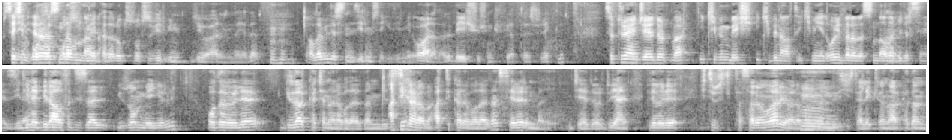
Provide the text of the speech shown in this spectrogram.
Seçenekler 30 arasında 30 bunlar. kadar 30-31 bin civarında ya da alabilirsiniz 28-27 o aralarda değişiyor çünkü fiyatları sürekli. Citroen C4 var. 2005, 2006, 2007 o yıllar arasında Aynen. alabilirsiniz yine. Yine 1.6 dizel 110 beygirlik o da böyle güzel kaçan arabalardan birisi. Atik araba. Atik arabalardan severim ben C4'ü. Yani bir de böyle fütüristik tasarımı var ya arabanın Hmm. dijital ekran arkadan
